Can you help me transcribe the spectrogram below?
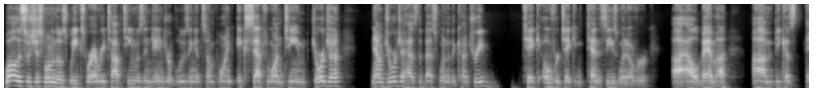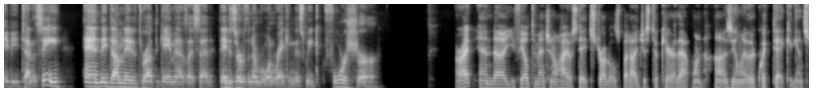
Well, this was just one of those weeks where every top team was in danger of losing at some point, except one team, Georgia. Now Georgia has the best win of the country, take overtaking Tennessee's win over uh, Alabama um, because they beat Tennessee and they dominated throughout the game. And as I said, they deserve the number one ranking this week for sure. All right. And uh, you failed to mention Ohio State struggles, but I just took care of that one uh, as the only other quick take against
